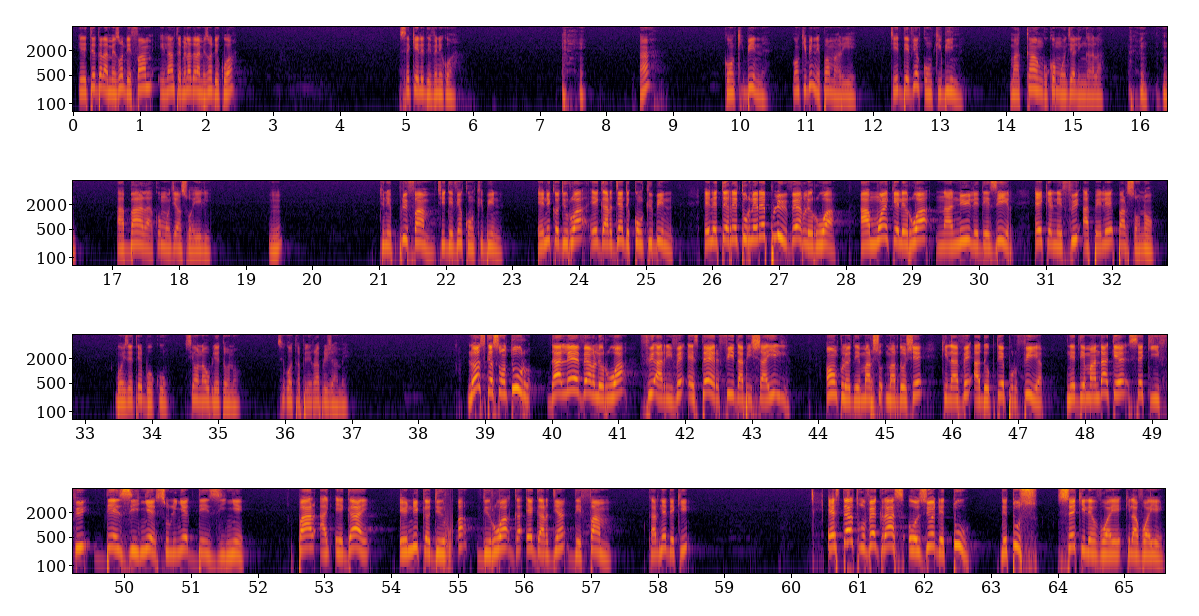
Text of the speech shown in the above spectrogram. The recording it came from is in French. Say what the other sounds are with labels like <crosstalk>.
il était dans la maison des femmes, il entre maintenant dans la maison de quoi? C'est qu'elle est devenue quoi? <laughs> Hein? Concubine. Concubine n'est pas mariée. Tu deviens concubine. On dit à Lingala. <laughs> Abala, comme on dit en Swahili. Hmm? Tu n'es plus femme, tu deviens concubine. Et que du roi et gardien de concubine. Et ne te retournerai plus vers le roi à moins que le roi n'annule les désirs et qu'elle ne fût appelée par son nom. Bon, ils étaient beaucoup. Si on a oublié ton nom, c'est qu'on t'appellera plus jamais. Lorsque son tour d'aller vers le roi fut arrivé, Esther, fille d'Abishaïl, oncle de Mardoché, qu'il avait adopté pour fille, ne demanda que ce qui fut désigné, souligné désigné, par Egaï, unique du roi, du roi et gardien des femmes. Gardien de qui? Esther trouvait grâce aux yeux de tous, de tous ceux qui, la voyaient.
